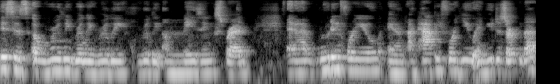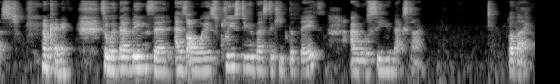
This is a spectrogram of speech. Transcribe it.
this is a really, really, really, really amazing spread and I'm rooting for you and I'm happy for you and you deserve the best. Okay. So with that being said, as always, please do your best to keep the faith. I will see you next time. Bye-bye.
